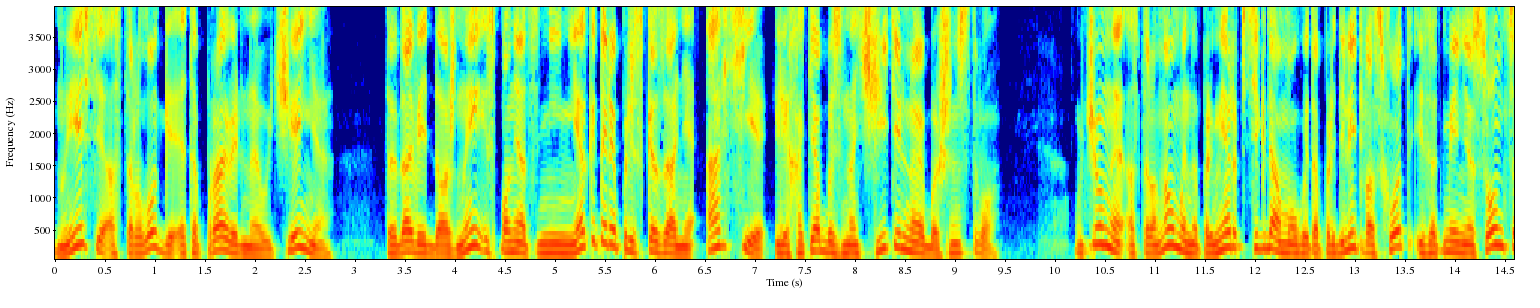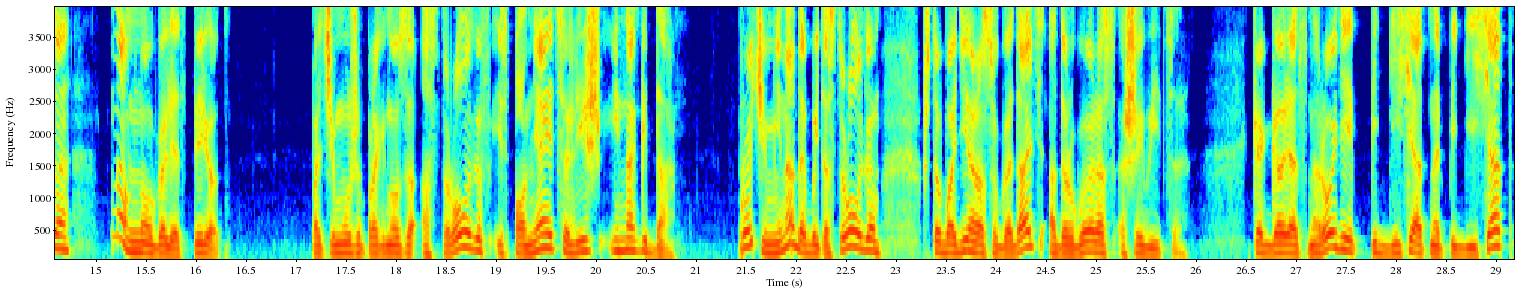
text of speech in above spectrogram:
Но если астрология – это правильное учение – Тогда ведь должны исполняться не некоторые предсказания, а все или хотя бы значительное большинство. Ученые-астрономы, например, всегда могут определить восход и затмение Солнца на много лет вперед. Почему же прогнозы астрологов исполняются лишь иногда? Впрочем, не надо быть астрологом, чтобы один раз угадать, а другой раз ошибиться. Как говорят в народе, 50 на 50,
